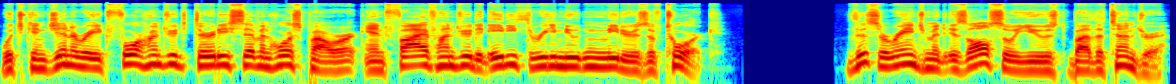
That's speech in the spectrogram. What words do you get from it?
which can generate 437 horsepower and 583 newton meters of torque. This arrangement is also used by the Tundra.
